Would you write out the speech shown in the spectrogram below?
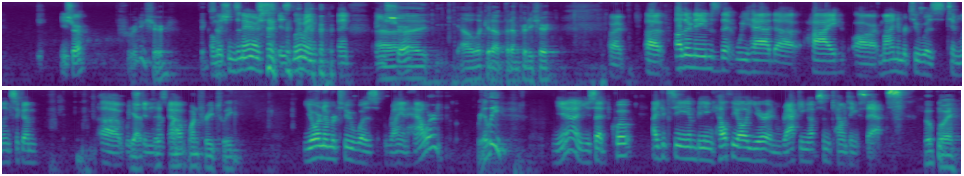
You sure? Pretty sure. Think so. Omissions and errors is looming. Ben, are you sure? Uh, I'll look it up, but I'm pretty sure. All right. Uh, other names that we had uh, high are my number two was Tim Lincecum, uh, which yeah, didn't work one, out. one for each league. Your number two was Ryan Howard. Really? Yeah, you said, "quote I could see him being healthy all year and racking up some counting stats." Oh boy.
